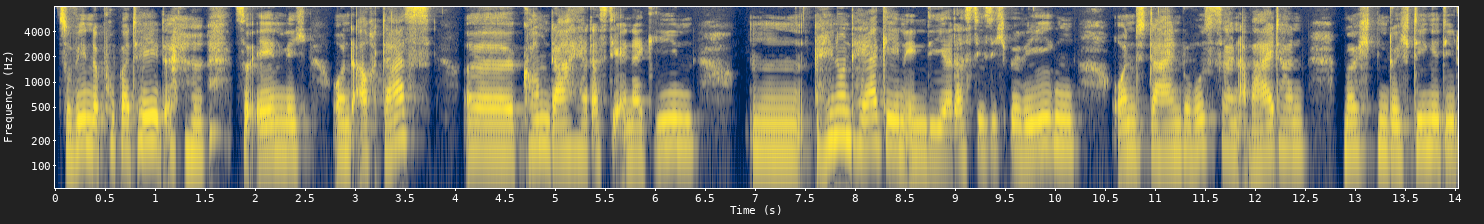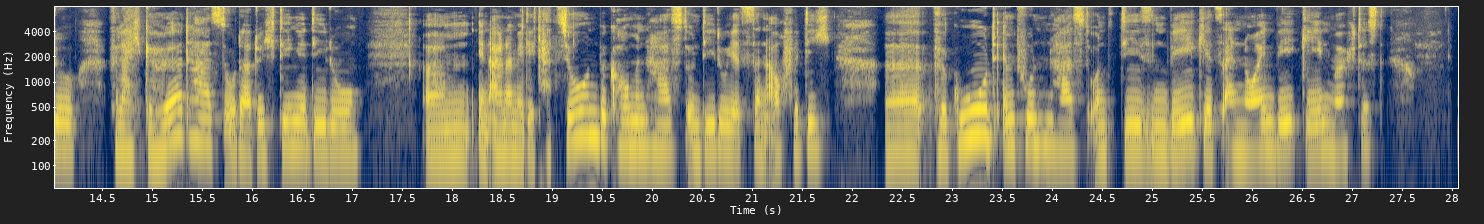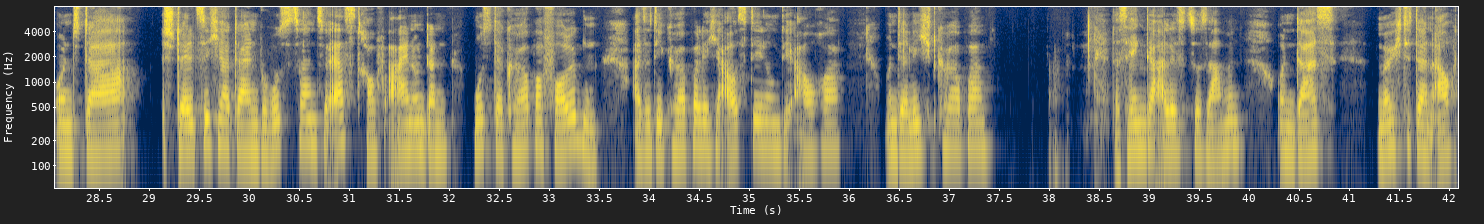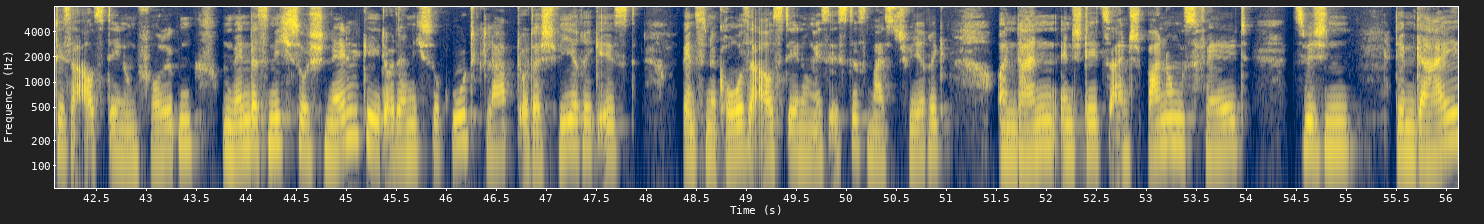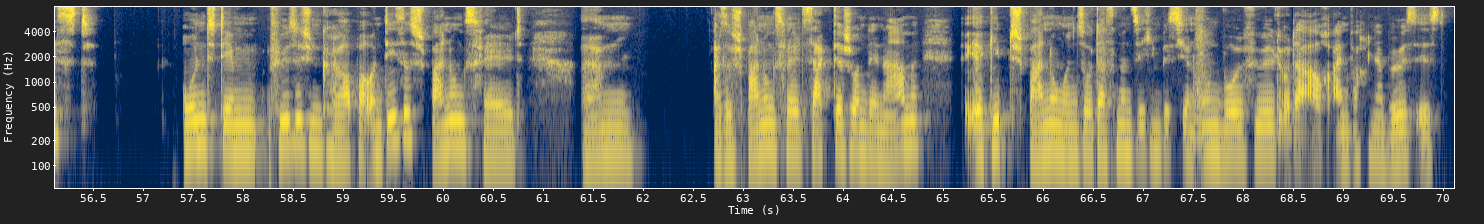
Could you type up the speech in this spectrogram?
so wie in der Pubertät, so ähnlich. Und auch das äh, kommen daher, dass die Energien mh, mm, hin und her gehen in dir, dass die sich bewegen und dein Bewusstsein erweitern möchten durch Dinge, die du vielleicht gehört hast oder durch Dinge, die du ähm, in einer Meditation bekommen hast und die du jetzt dann auch für dich äh, für gut empfunden hast und diesen Weg jetzt einen neuen Weg gehen möchtest. Und da stellt sich ja dein Bewusstsein zuerst drauf ein und dann muss der Körper folgen. Also die körperliche Ausdehnung, die Aura und der Lichtkörper, das hängt ja alles zusammen und das möchte dann auch dieser Ausdehnung folgen. Und wenn das nicht so schnell geht oder nicht so gut klappt oder schwierig ist, wenn es eine große Ausdehnung ist, ist es meist schwierig. Und dann entsteht so ein Spannungsfeld zwischen dem Geist, und dem physischen Körper. Und dieses Spannungsfeld, ähm, also Spannungsfeld sagt ja schon der Name, ergibt Spannungen, so dass man sich ein bisschen unwohl fühlt oder auch einfach nervös ist.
